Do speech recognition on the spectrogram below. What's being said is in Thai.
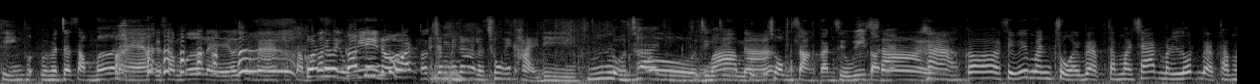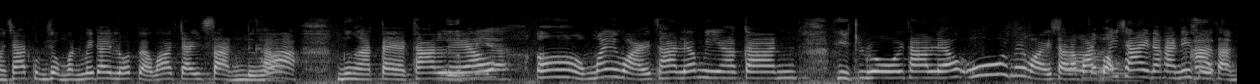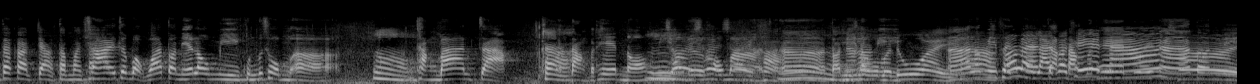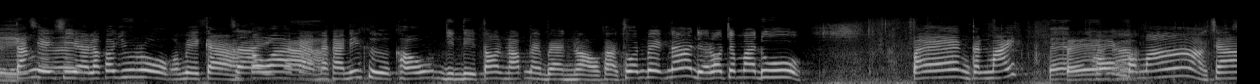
ทิ้งมันจะซัมเมอร์แล้วจะซัมเมอร์แล้วใช่ไหมคนอื่นก็ซิลวี่เนาะทิ้งตัวตอนฉันไม่น่าเลยช่วงนี้ขายดีโอ้ใช่ถึงเออถึงว่าจริงๆนะคุณผู้ชมสั่งกันซิลวี่ตอนเนี้ยใช่ค่ะ ก็ชีวิตมันสวยแบบธรรมชาติมันลดแบบธรรมชาติคุณผู้ชมมันไม่ได้ลดแบบว่าใจสั่นหรือค่ะว่าเหงื่อแตกทานหรือแล้วเพลียเออไม่ไหวทานแล้วมีอาการหิดโรยทานแล้วอู้ไม่ไหวสารพัดจะบอกไม่ใช่นะคะ นี่คือค่ะสารสกัดจากธรรมชาใช่ติจะบอกว่าตอนนี้เรามีคุณผู้ชมเอ่ออืมทางบ้านจาก ค่ะต่างประเทศเนาะอืมมีออเดอร์เข้ามาใช่ใช่ค่ะ อ่าตอนนี้มีเราโทรมาด้วยอ่าเรามีแฟนหลายๆๆจากต่างประเทศประเทศนะด้วยนะใช่ตอนนี้ ทั้งเอเชียแล้วก็ยุโรปอเมริกาใช่ก็ว่ากันค่ะนะคะ นี่คือเขายินดีต้อนรับในแบรนด์เราค่ะ ส่วนเบรกหน้าเดี๋ยวเราจะมาดู แป้งกันไหมแป้งแป้ของงพม่าใช่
